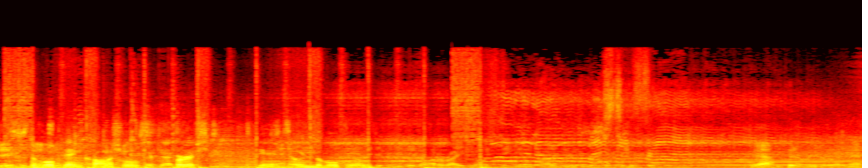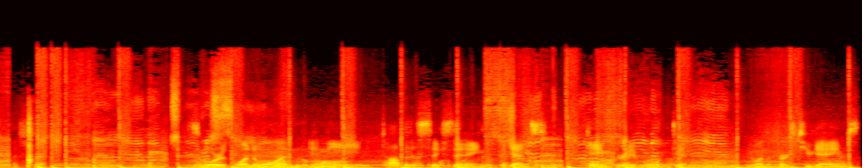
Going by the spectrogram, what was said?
This is the Bullpen Chronicles first appearance in the bullpen. You didn't know how to write. The only thing you know how to do was. Yeah, you couldn't read or write. Yeah, that's true. Score is one to one in the top of the sixth inning against Game Three of Wilmington. We won the first two games,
